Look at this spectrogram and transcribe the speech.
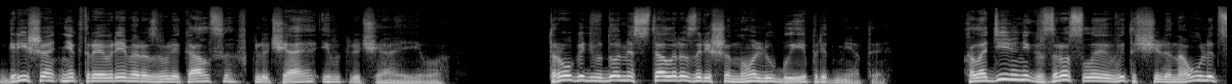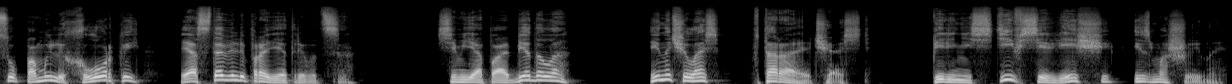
Гриша некоторое время развлекался, включая и выключая его. Трогать в доме стало разрешено любые предметы. Холодильник взрослые вытащили на улицу, помыли хлоркой и оставили проветриваться. Семья пообедала, и началась вторая часть — перенести все вещи из машины.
